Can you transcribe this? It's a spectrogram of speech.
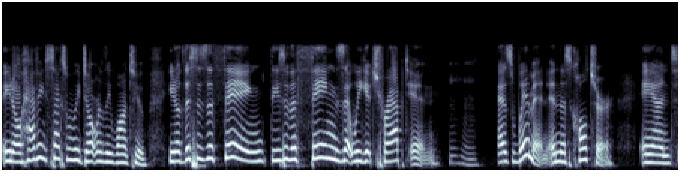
You know, having sex when we don't really want to. You know, this is the thing. These are the things that we get trapped in mm-hmm. as women in this culture, and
